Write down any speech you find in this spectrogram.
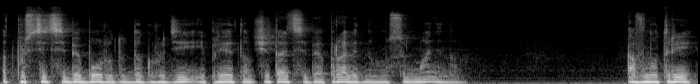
отпустить себе бороду до груди и при этом считать себя праведным мусульманином, а внутри,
